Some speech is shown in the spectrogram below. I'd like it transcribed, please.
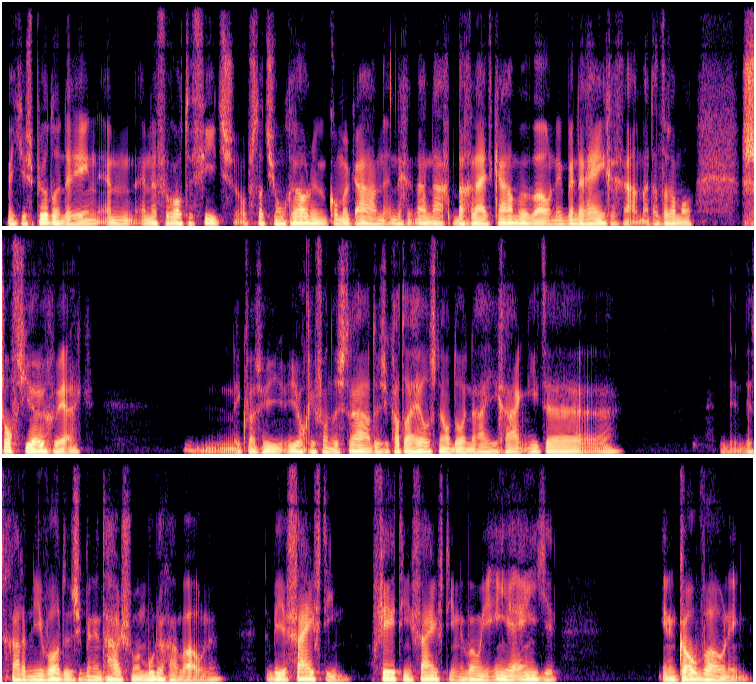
met je spullen erin en, en een verrotte fiets. Op station Groningen kom ik aan en nou, naar begeleid kamer wonen. Ik ben erheen gegaan, maar dat was allemaal soft jeugdwerk ik was een jochie van de straat, dus ik had al heel snel door, nou hier ga ik niet, uh, dit, gaat hem niet worden. Dus ik ben in het huis van mijn moeder gaan wonen. Dan ben je 15, 14, 15, dan woon je in je eentje in een koopwoning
